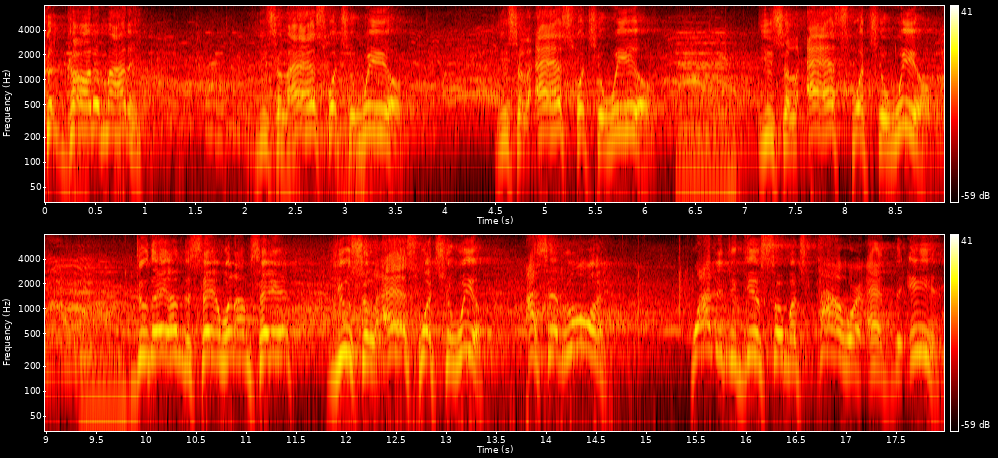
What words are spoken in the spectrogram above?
Good God Almighty, you shall ask what you will. You shall ask what you will. You shall ask what you will. Do they understand what I'm saying? You shall ask what you will. I said, Lord, why did you give so much power at the end?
